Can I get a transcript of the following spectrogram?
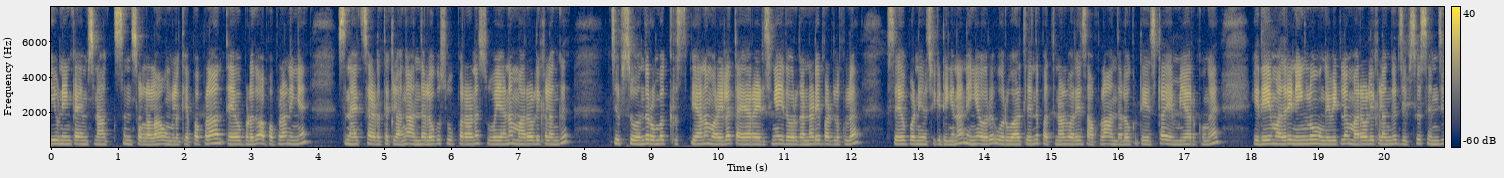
ஈவினிங் டைம் ஸ்நாக்ஸ்ன்னு சொல்லலாம். உங்களுக்கு எப்பப்போலாம் தேவைப்படுதோ அப்பப்போலாம் நீங்கள் ஸ்நாக்ஸாக எடுத்துக்கலாங்க. அந்தளவுக்கு சூப்பரான சுவையான மரவள்ளி கிழங்கு சிப்ஸ் வந்து ரொம்ப கிறிஸ்பியான முறையில் தயாராகிடுச்சிங்க இதை ஒரு கண்ணாடி பாட்டிலுக்குள்ளே சேவ் பண்ணி வச்சுக்கிட்டிங்கன்னா நீங்கள் ஒரு ஒரு வாரத்துலேருந்து பத்து நாள் வரையும் சாப்பிட்லாம். அந்தளவுக்கு டேஸ்ட்டாக எம்மியாக இருக்குங்க. இதே மாதிரி நீங்களும் உங்கள் வீட்டில் மரவள்ளிக்கிழங்கு ஜிப்ஸு செஞ்சு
